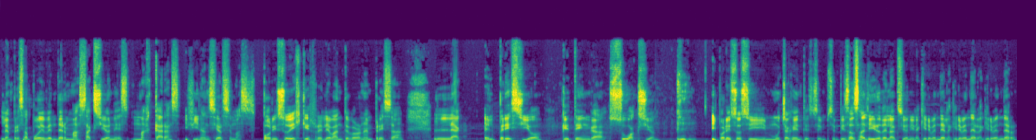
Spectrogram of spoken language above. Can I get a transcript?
la empresa puede vender más acciones más caras y financiarse más. Por eso es que es relevante para una empresa el precio que tenga su acción. Y por eso si mucha gente se empieza a salir de la acción y la quiere vender, la quiere vender, la quiere vender,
